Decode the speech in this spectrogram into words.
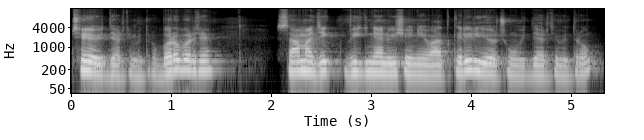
છે વિદ્યાર્થી મિત્રો. બરાબર છે? સામાજિક વિજ્ઞાન વિષયની વાત કરી રહ્યો છું વિદ્યાર્થી મિત્રો.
